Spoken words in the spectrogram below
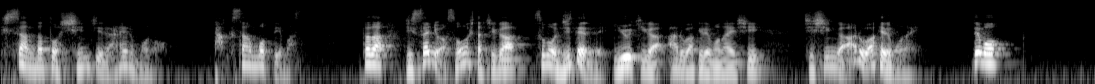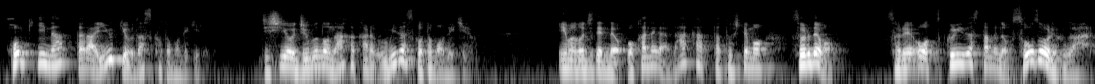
資産だと信じられるものをたくさん持っています。ただ実際にはその人たちがその時点で勇気があるわけでもないし自信があるわけでもない。でも本気になったら勇気を出すこともできる。自信を自分の中から生み出すこともできる。今の時点でお金がなかったとしてもそれでもそれを作り出すための想像力がある。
